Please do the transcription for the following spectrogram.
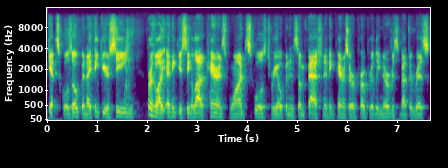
get schools open, I think you're seeing, first of all, I think you're seeing a lot of parents want schools to reopen in some fashion. I think parents are appropriately nervous about the risk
